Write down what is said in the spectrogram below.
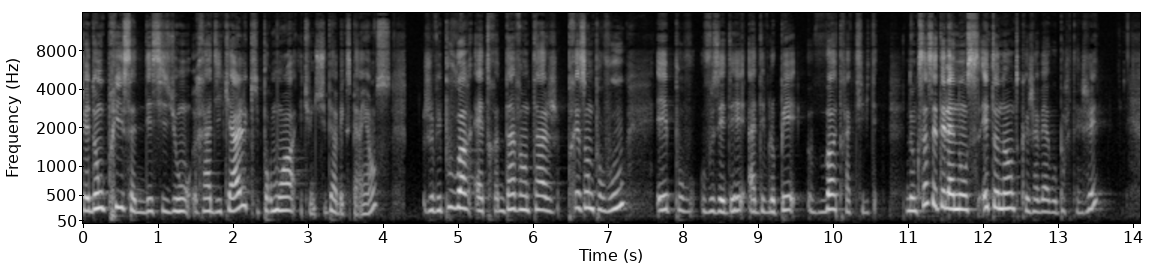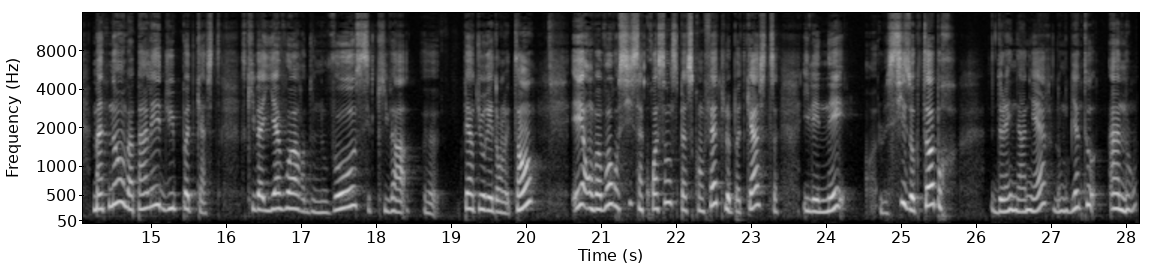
J'ai donc pris cette décision radicale qui pour moi est une superbe expérience. Je vais pouvoir être davantage présente pour vous et pour vous aider à développer votre activité. Donc ça, c'était l'annonce étonnante que j'avais à vous partager. Maintenant, on va parler du podcast. Ce qui va y avoir de nouveau, ce qui va euh, perdurer dans le temps. Et on va voir aussi sa croissance parce qu'en fait, le podcast, il est né le 6 octobre de l'année dernière, donc bientôt un an.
